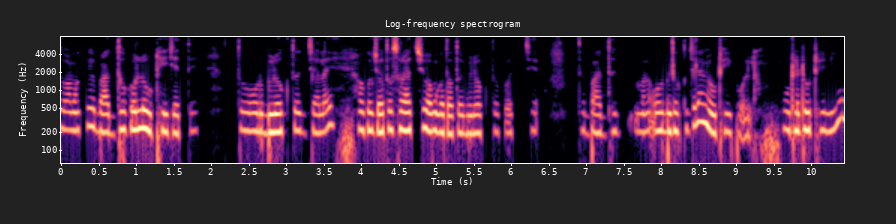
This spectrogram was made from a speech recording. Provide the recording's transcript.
তো আমাকে বাধ্য করল উঠেই যেতে। তো ওর বিরক্তর জ্বালায়। ওকে যত সরাচ্ছি আমাকে তত বিরক্ত করছে। তো বাধ্য মানে ওর বিরক্ত জ্বালায় আমি উঠেই পড়লাম। উঠে টুঠে নিয়ে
